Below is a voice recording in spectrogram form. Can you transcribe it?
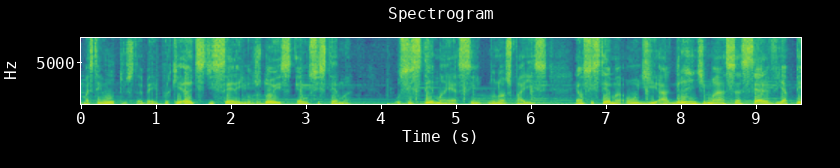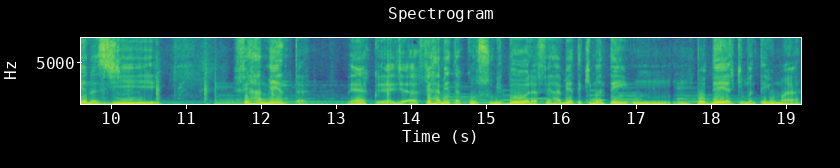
mas tem outros também, porque antes de serem os dois é um sistema. O sistema é assim no nosso país. É um sistema onde a grande massa serve apenas de ferramenta né? ferramenta consumidora, ferramenta que mantém um, um poder, que mantém uma, um,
